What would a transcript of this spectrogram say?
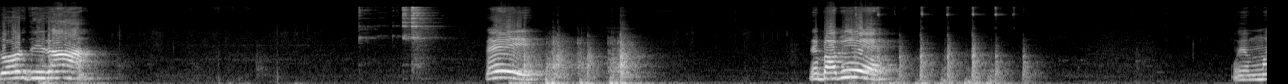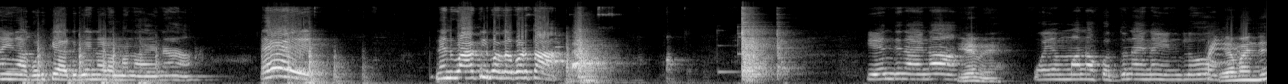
డోర్ తీరా. రేయ్ రే బాబీ. ఓ అమ్మాయి నా కొడుకు అడిపోయినాడమ్మా నాయన. ఏయ్ నేను వాకిలి పగల కొడతా ఏంది నాయన? ఏమి? ఓయమ్మ నాకు వద్దు నాయన ఇండ్లు. ఏమైంది?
